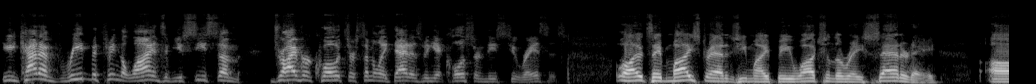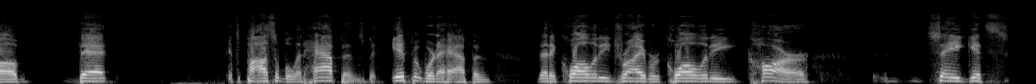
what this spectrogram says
you can kind of read between the lines if you see some driver quotes or something like that as we get closer to these two races. Well, I would say my strategy might be watching the race Saturday. Uh, that it's possible it happens, but if it were to happen, that a quality driver, quality car, say gets,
